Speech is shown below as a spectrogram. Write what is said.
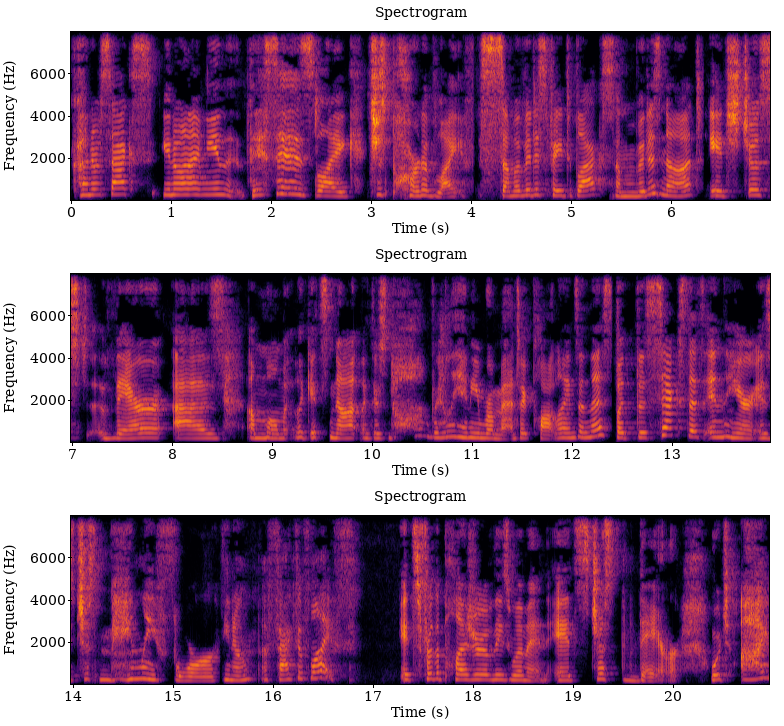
kind of sex, you know what I mean? This is like just part of life. Some of it is fade to black, some of it is not. It's just there as a moment, like it's not, like there's not really any romantic plot lines in this, but the sex that's in here is just mainly for, you know, a fact of life. It's for the pleasure of these women. It's just there, which I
